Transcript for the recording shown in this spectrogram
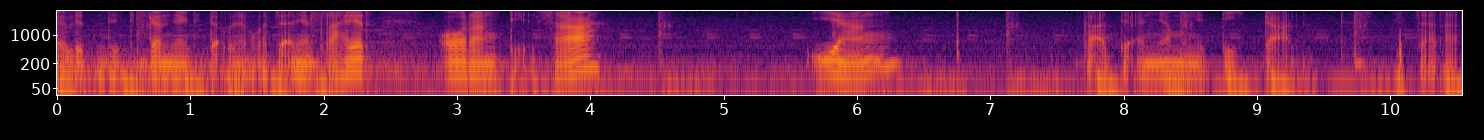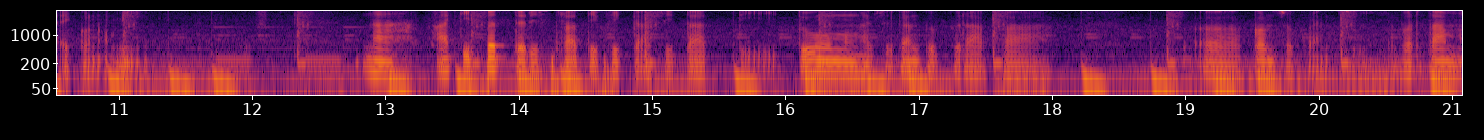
elit pendidikan yang tidak punya pekerjaan yang terakhir orang desa yang keadaannya menyedihkan secara ekonomi. Nah, akibat dari stratifikasi tadi itu menghasilkan beberapa uh, konsekuensi. Pertama,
